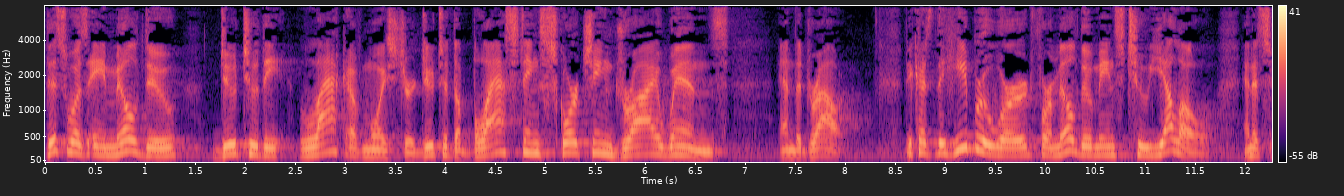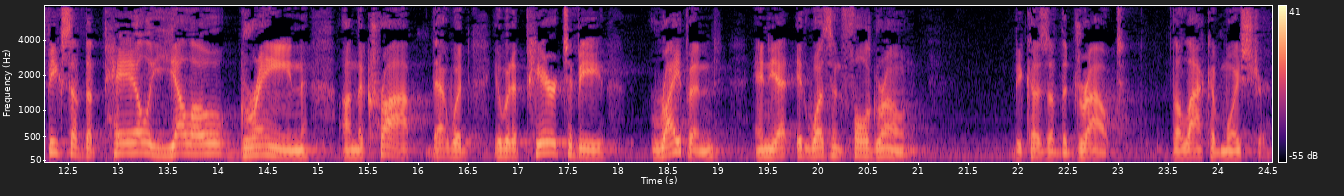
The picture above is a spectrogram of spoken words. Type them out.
This was a mildew due to the lack of moisture, due to the blasting, scorching, dry winds and the drought. Because the Hebrew word for mildew means to yellow, and it speaks of the pale yellow grain on the crop that would, it would appear to be ripened, and yet it wasn't full grown because of the drought, the lack of moisture.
